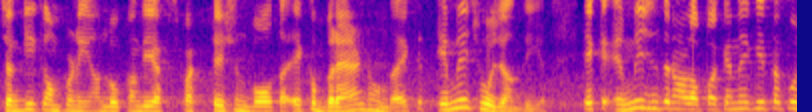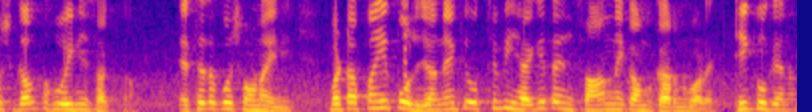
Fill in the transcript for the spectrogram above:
ਚੰਗੀ ਕੰਪਨੀਆਂ ਲੋਕਾਂ ਦੀ ਐਕਸਪੈਕਟੇਸ਼ਨ ਬਹੁਤ ਆ। ਇੱਕ ਬ੍ਰਾਂਡ ਹੁੰਦਾ, ਇੱਕ ਇਮੇਜ ਹੋ ਜਾਂਦੀ ਹੈ ਇੱਕ ਇਮੇਜ ਦੇ ਨਾਲ ਆਪਾਂ ਕਹਿੰਦੇ ਕਿ ਇਹ ਤਾਂ ਕੁਝ ਗਲਤ ਹੋ ਹੀ ਨਹੀਂ ਸਕਦਾ। ਇੱਥੇ ਤਾਂ ਕੁਝ ਹੋਣਾ ਹੀ ਨਹੀਂ। ਬਟ ਆਪਾਂ ਇਹ ਭੁੱਲ ਜਾਂਦੇ ਹਾਂ ਕਿ ਉੱਥੇ ਵੀ ਹੈਗੇ ਤਾਂ ਇਨਸਾਨ ਨੇ ਕੰਮ ਕਰਨ ਵਾਲੇ। ਠੀਕ ਹੋ ਗਿਆ ਨਾ?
